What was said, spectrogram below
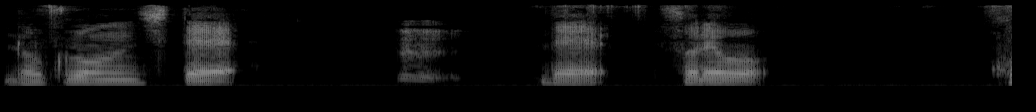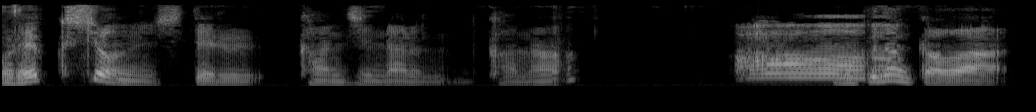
録音して、うん。で、それをコレクションしてる感じになるのかな？ああ。僕なんかは、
